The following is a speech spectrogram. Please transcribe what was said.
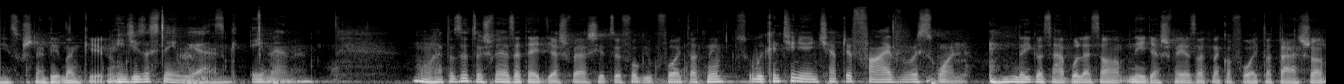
Jézus nevében kérünk. In Jesus' name we Amen. ask. Amen. No, hát az ötös fejezet egyes versétől fogjuk folytatni, So we continue in chapter 5, verse 1. de igazából ez a négyes fejezetnek a folytatása.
